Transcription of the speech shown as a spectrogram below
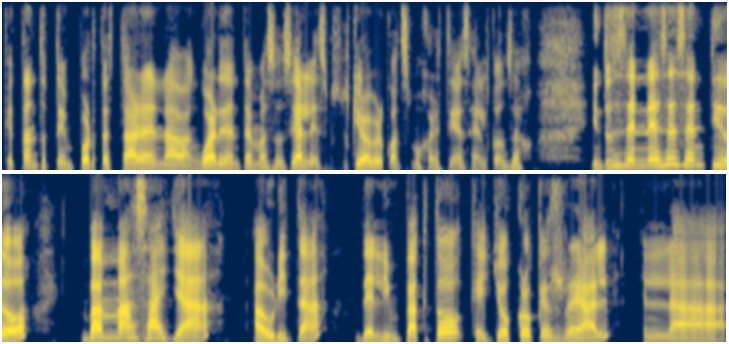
¿Qué tanto te importa estar en la vanguardia en temas sociales? Pues quiero ver cuántas mujeres tienes en el consejo. entonces, en ese sentido, va más allá ahorita del impacto que yo creo que es real en eh,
